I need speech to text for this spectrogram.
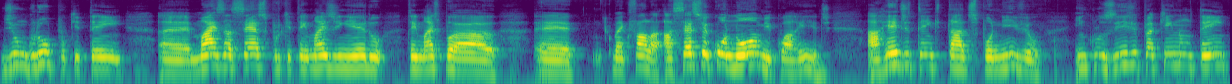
de um grupo que tem é, mais acesso porque tem mais dinheiro, tem mais uh, é, como é que fala? Acesso econômico à rede. A rede tem que estar disponível, inclusive para quem não tem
